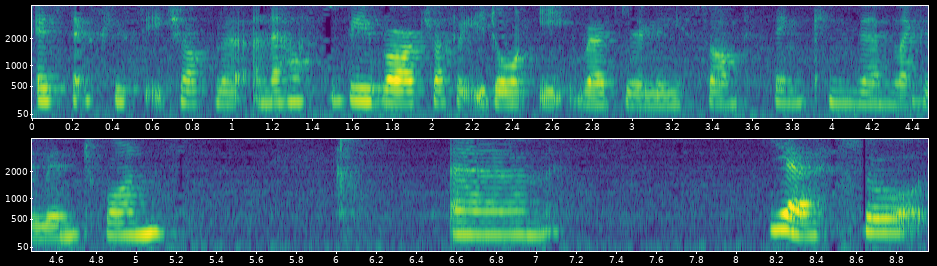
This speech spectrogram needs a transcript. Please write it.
it's an excuse to eat chocolate and it has to be bar chocolate you don't eat regularly so I'm thinking them like Lindt ones. Um, yeah, so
